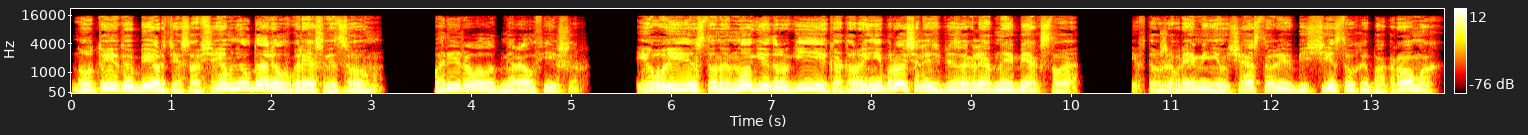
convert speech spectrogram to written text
«Ну ты-то, Берти, совсем не ударил в грязь лицом!» парировал адмирал Фишер. «И Уинстон, и многие другие, которые не бросились в безоглядное бегство и в то же время не участвовали в бесчинствах и погромах.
